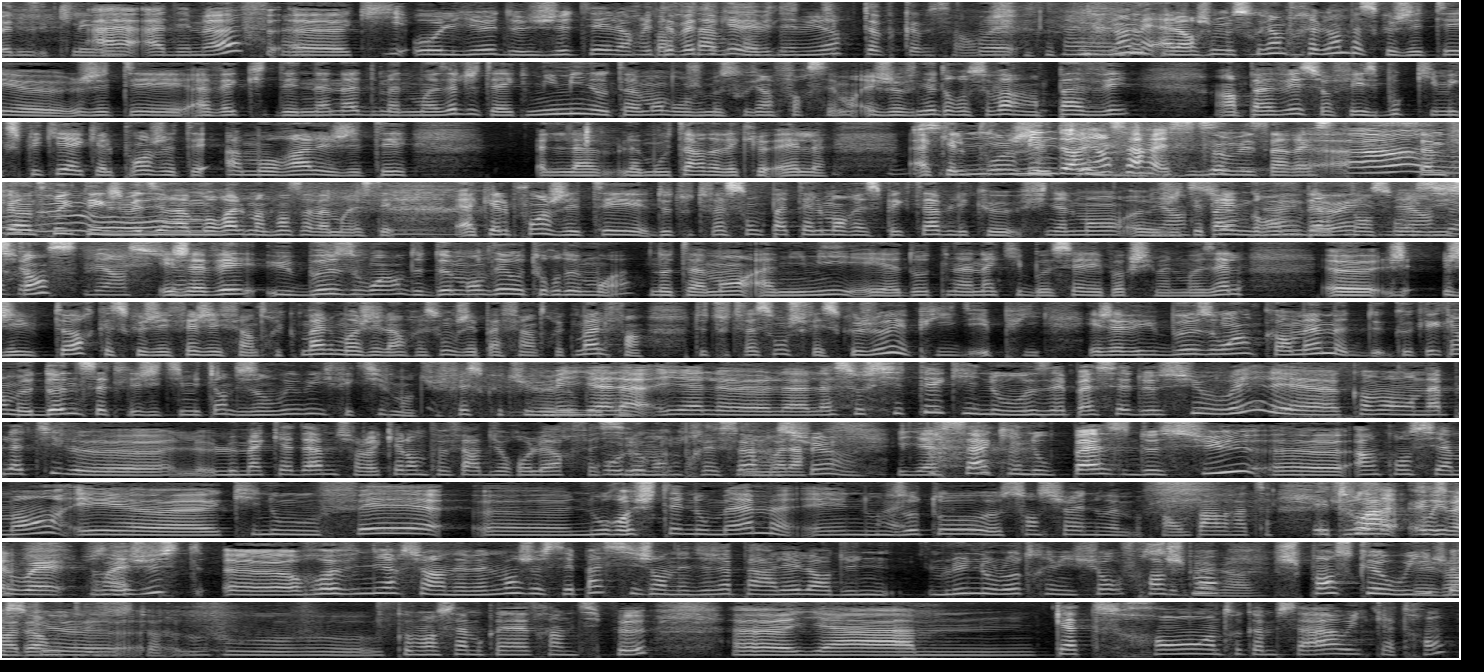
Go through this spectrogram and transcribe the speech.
à, à des meufs Ouais. euh, qui, au lieu de jeter leur Mais t'as pas dit portable avait contre les dit murs, tip-top comme ça. Ouais. non mais alors je me souviens très bien parce que j'étais euh, j'étais avec des nanas de Mademoiselle, j'étais avec Mimi notamment dont je me souviens forcément et je venais de recevoir un pavé, un pavé sur Facebook qui m'expliquait à quel point j'étais amorale et j'étais la, la moutarde avec le L. À quel point mine de rien, ça reste. non mais ça reste. Ça me fait un truc dès que je vais dire amoral, maintenant ça va me rester. Et à quel point j'étais de toute façon pas tellement respectable et que finalement euh, j'étais pas une grande Ouais, bah perte ouais, dans son existence. Bien sûr. Et j'avais eu besoin de demander autour de moi, notamment à Mimi et à d'autres nanas qui bossaient à l'époque chez Mademoiselle, euh, j'ai- eu tort, qu'est-ce que j'ai fait? J'ai fait un truc mal. Moi, j'ai l'impression que j'ai pas fait un truc mal. Enfin, de toute façon, je fais ce que je veux. Et puis, et puis, et j'avais eu besoin quand même de, que quelqu'un me donne cette légitimité en disant oui, oui, effectivement, tu fais ce que tu veux. Mais il y a, la, y a le- la, la société qui nous est passée dessus. Vous voyez les, euh, comment on aplatit le, le, le macadam sur lequel on peut faire du roller Ou le facilement. Bien sûr. Il y a ça qui nous passe dessus euh, inconsciemment et euh, qui nous fait euh, nous rejeter nous-mêmes et nous Ouais. auto-censurer nous-mêmes. Enfin, on parlera de ça. Et Je toi, voudrais- est-ce oui, que ouais, Je voudrais ouais. juste euh, revenir sur un événement. Je sais pas si j'en ai déjà parlé lors d'une l'une ou l'autre émission. Franchement, je pense que oui, Les parce que vous, vous commencez à me connaître un petit peu. Euh, Il y a hum, quatre ans, un truc comme ça, oui, quatre ans.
